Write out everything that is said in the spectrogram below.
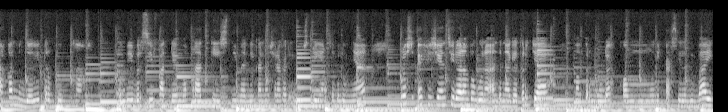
akan menjadi terbuka, lebih bersifat demokratis dibandingkan masyarakat industri yang sebelumnya. Terus efisiensi dalam penggunaan tenaga kerja, mempermudah komunikasi lebih baik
